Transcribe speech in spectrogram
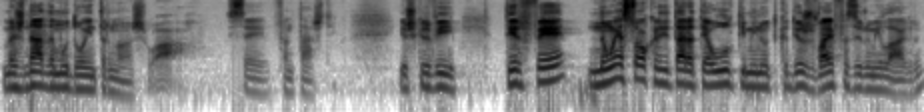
mas nada mudou entre nós. Uau! Isso é fantástico. Eu escrevi: ter fé não é só acreditar até o último minuto que Deus vai fazer o milagre.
